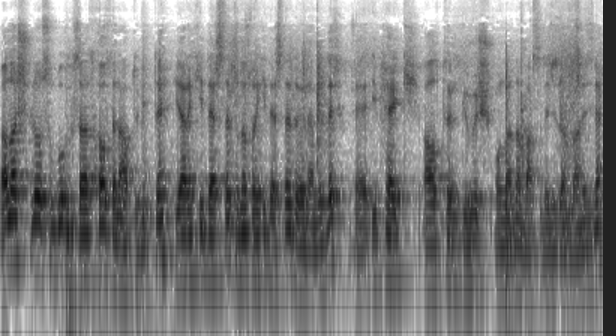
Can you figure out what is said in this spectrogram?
Allah şükür olsun bu saat hafta ne yaptı bitti. Yarınki dersler, bundan sonraki dersler de önemlidir. Ee, ipek, altın, gümüş onlardan bahsedeceğiz Allah'ın izniyle.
